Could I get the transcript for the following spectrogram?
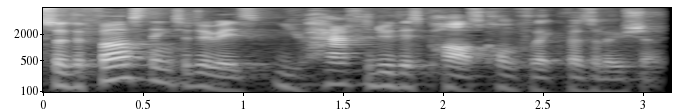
So the first thing to do is you have to do this parts conflict resolution.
